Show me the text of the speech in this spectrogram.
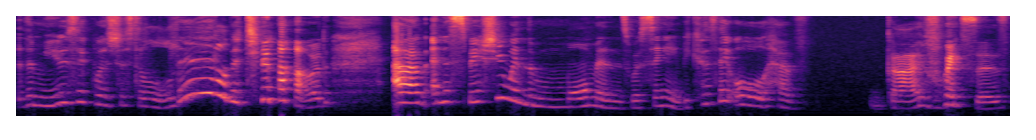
the music was just a little bit too loud. Um, and especially when the Mormons were singing, because they all have guy voices,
